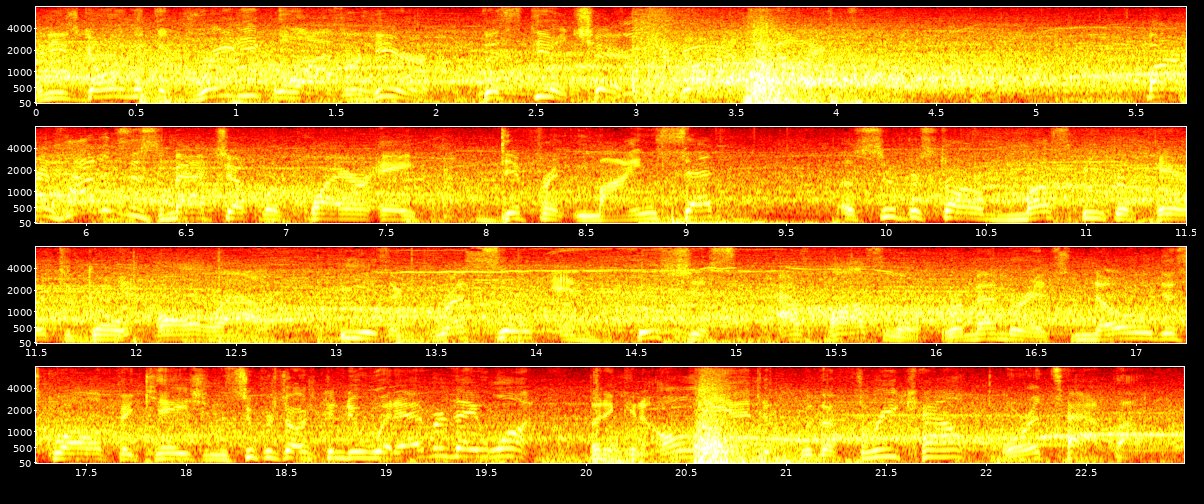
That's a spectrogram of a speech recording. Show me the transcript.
And he's going with the great equalizer here, the steel chair. Good night. Byron, how does this matchup require a different mindset? A superstar must be prepared to go all out. Be as aggressive and vicious as possible. Remember, it's no disqualification. The superstars can do whatever they want, but it can only end with a three count or a tap out.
